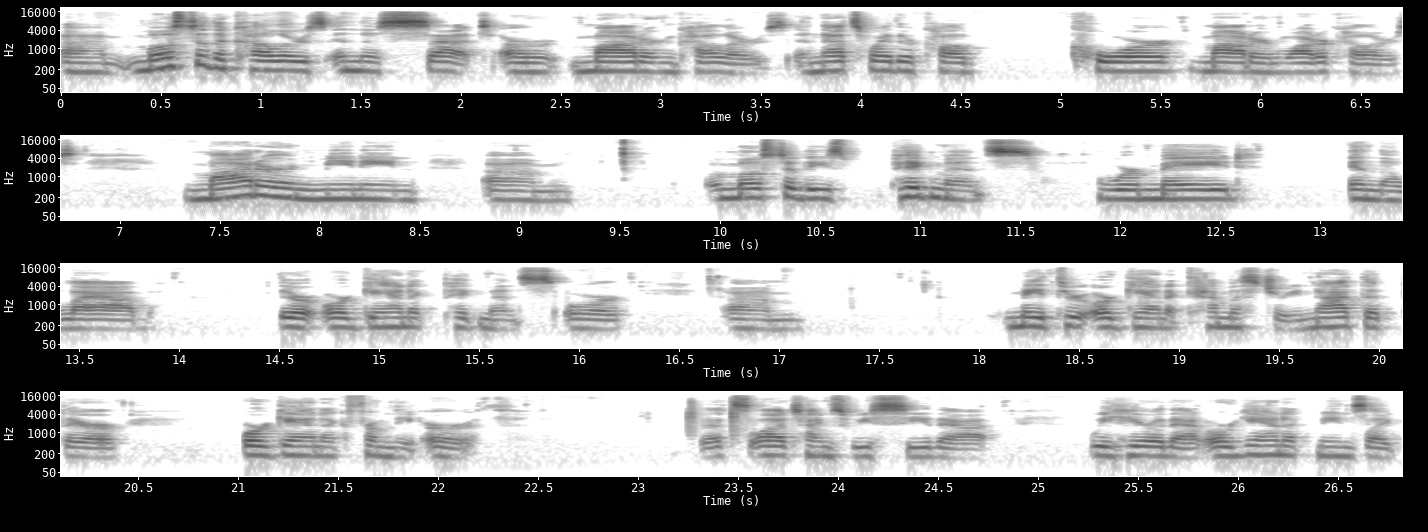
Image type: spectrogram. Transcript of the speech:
Um, most of the colors in this set are modern colors, and that's why they're called QoR modern watercolors. Modern meaning um, most of these pigments were made in the lab. They're organic pigments or um, made through organic chemistry, not that they're organic from the earth. That's a lot of times we see that. We hear that. Organic means like,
